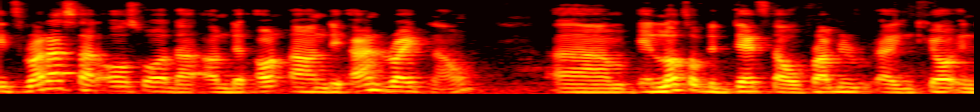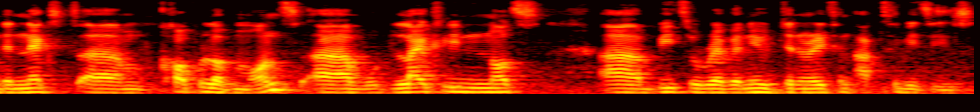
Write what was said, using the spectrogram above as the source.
It's rather sad also that on the on, on the end right now, um, a lot of the debts that will probably incur in the next um, couple of months uh, would likely not uh, be to revenue generating activities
